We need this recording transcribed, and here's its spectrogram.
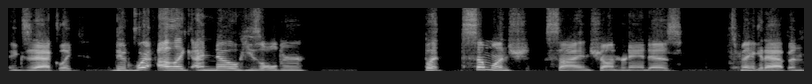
exactly, dude. Where I like, I know he's older, but someone sh- sign Shawn Hernandez. Let's make it happen.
